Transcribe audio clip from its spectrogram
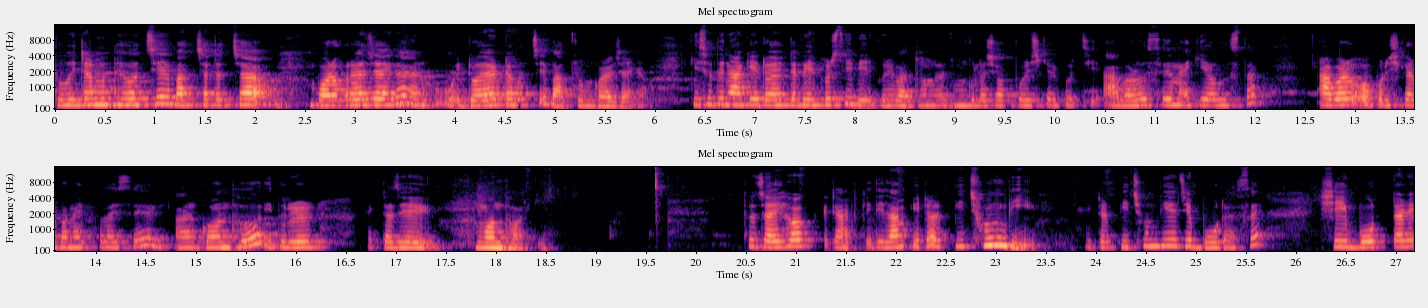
তো এটার মধ্যে হচ্ছে বাচ্চা টাচ্চা বড় করার জায়গা আর ওই ড্রয়ারটা হচ্ছে বাথরুম করার জায়গা। কিছুদিন আগে ড্রয়ারটা বের করছি, বের করে বাথরুম টাথরুমগুলো সব পরিষ্কার করছি। আবারও সেম একই অবস্থা। আবার অপরিষ্কার বানাই ফেলাইছে। আর গন্ধ, ইঁদুরের একটা যে গন্ধ আর কি। তো যাই হোক, এটা আটকে দিলাম। এটার পিছন দিয়ে, এটার পিছন দিয়ে যে বোর্ড আছে সেই বোর্ডটারে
